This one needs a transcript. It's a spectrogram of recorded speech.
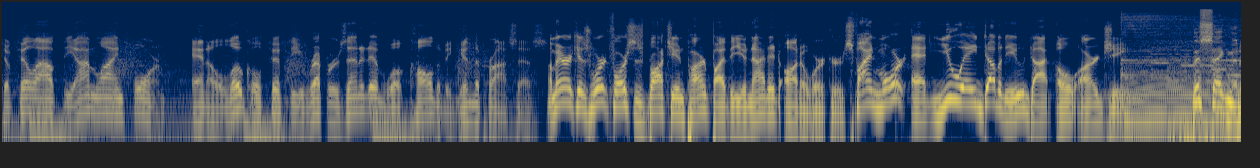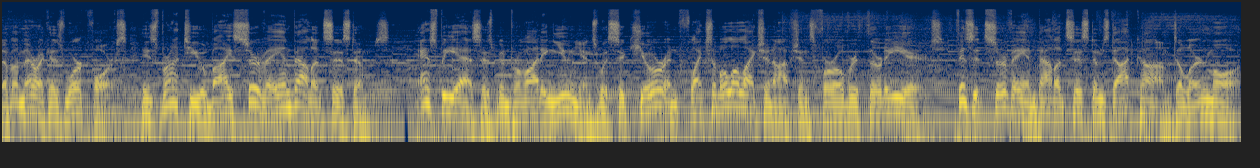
to fill out the online form and a local 50 representative will call to begin the process. America's Workforce is brought to you in part by the United Auto Workers. Find more at uaw.org. This segment of America's Workforce is brought to you by Survey and Ballot Systems. SBS has been providing unions with secure and flexible election options for over 30 years. Visit surveyandballotsystems.com to learn more.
